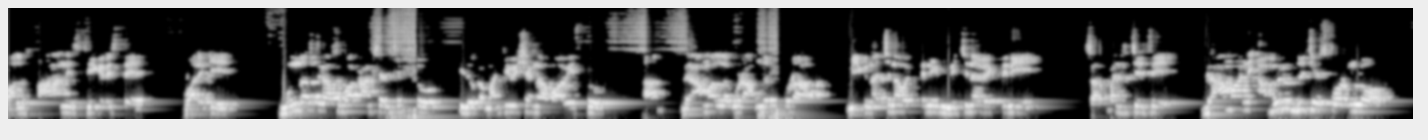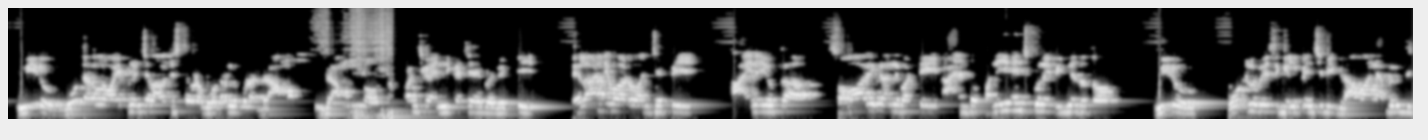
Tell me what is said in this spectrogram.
వాళ్ళు స్థానాన్ని స్వీకరిస్తే వారికి ముందస్తుగా శుభాకాంక్షలు చెప్తూ ఇది ఒక మంచి విషయంగా భావిస్తూ ఆ గ్రామాల్లో కూడా అందరూ కూడా మీకు నచ్చిన వ్యక్తిని మెచ్చిన వ్యక్తిని సర్పంచ్ చేసి గ్రామాన్ని అభివృద్ధి చేసుకోవడంలో మీరు ఓటర్ల వైపు నుంచి ఆలోచిస్తే కూడా ఓటర్లు కూడా గ్రామం గ్రామంలో సర్పంచ్గా ఎన్నిక చేయబోయే వ్యక్తి ఎలాంటి వాడు అని చెప్పి ఆయన యొక్క స్వాభావికాన్ని బట్టి ఆయనతో పని చేయించుకునే విజ్ఞతతో మీరు ఓట్లు వేసి గెలిపించి మీ గ్రామాన్ని అభివృద్ధి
